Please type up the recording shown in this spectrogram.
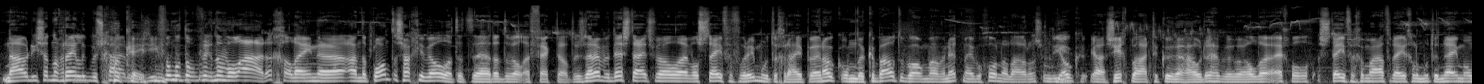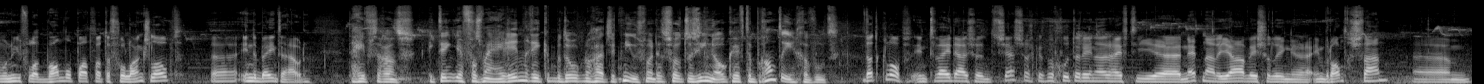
Nou, die zat nog redelijk beschadigd. Okay. Dus die vond het op zich nog wel aardig. Alleen uh, aan de planten zag je wel dat het, uh, dat het wel effect had. Dus daar hebben we destijds wel, uh, wel stevig voor in moeten grijpen. En ook om de kabouterboom waar we net mee begonnen, Laurens, om die ook ja, zichtbaar te kunnen houden, hebben we wel echt wel stevige maatregelen moeten nemen om in ieder geval het wandelpad wat er voorlangs loopt in de been te houden. Dat heeft trouwens, ik denk, ja, volgens mij herinner ik het me ook nog uit het nieuws, maar dat is zo te zien ook, heeft de brand ingevoed. Dat klopt. In 2006, als ik het me goed herinner, heeft hij uh, net na de jaarwisseling uh, in brand gestaan. Um,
